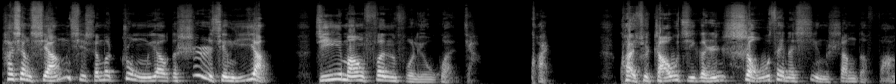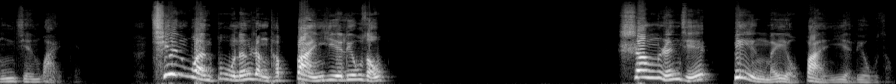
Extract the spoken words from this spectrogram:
他像想起什么重要的事情一样，急忙吩咐刘管家：“快，快去找几个人守在那姓商的房间外面，千万不能让他半夜溜走。”商人杰并没有半夜溜走，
